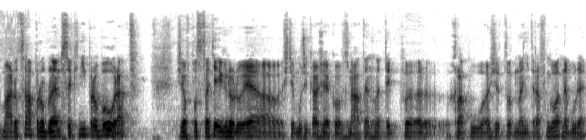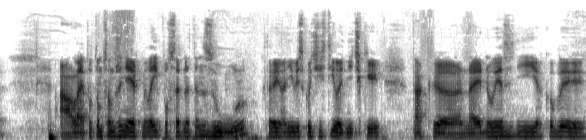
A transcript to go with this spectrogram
má docela problém se k ní probourat, že ho v podstatě ignoruje a ještě mu říká, že jako zná tenhle typ eh, chlapů a že to na ní teda fungovat nebude. Ale potom samozřejmě, jakmile jí posedne ten zůl, který na ní vyskočí z té ledničky, tak eh, najednou je z ní jakoby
